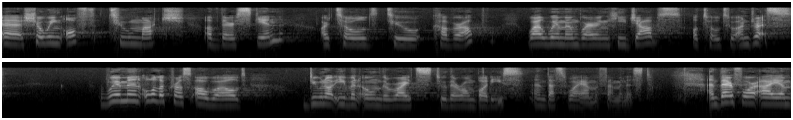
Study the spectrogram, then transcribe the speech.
uh, showing off too much of their skin are told to cover up, while women wearing hijabs are told to undress. Women all across our world do not even own the rights to their own bodies, and that's why I'm a feminist. And therefore, I am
